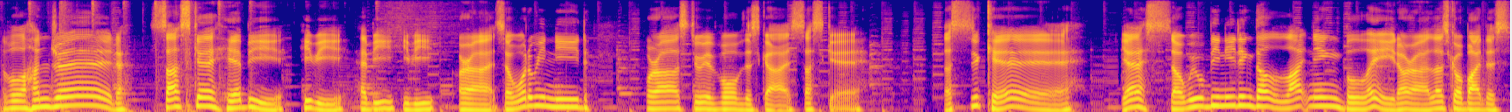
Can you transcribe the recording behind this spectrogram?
Level 100. Sasuke Hebi. Hebi. Hebi. Hebi. Alright. So what do we need for us to evolve this guy? Sasuke. Sasuke. Yes, so we will be needing the lightning blade. All right, let's go buy this.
